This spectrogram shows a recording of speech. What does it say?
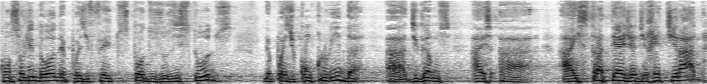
consolidou, depois de feitos todos os estudos, depois de concluída, a, digamos, a, a, a estratégia de retirada,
